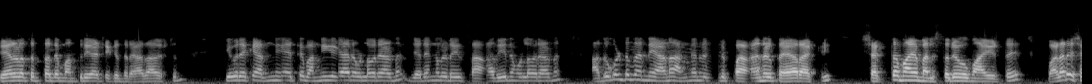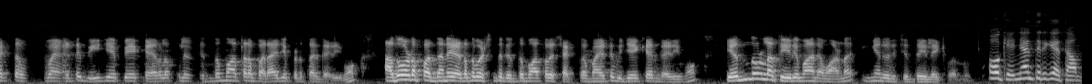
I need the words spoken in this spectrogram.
കേരളത്തിൽ തന്നെ മന്ത്രിയായിട്ടിരിക്കുന്ന രാധാകൃഷ്ണൻ ഇവരൊക്കെ അങ്ങേയറ്റം അംഗീകാരമുള്ളവരാണ് ജനങ്ങളുടെ സ്വാധീനമുള്ളവരാണ്. അതുകൊണ്ട് തന്നെയാണ് അങ്ങനെ ഒരു പാനൽ തയ്യാറാക്കി ശക്തമായ മത്സരവുമായിട്ട് വളരെ ശക്തമായിട്ട് ബി ജെ പിയെ കേരളത്തിൽ എന്തുമാത്രം പരാജയപ്പെടുത്താൻ കഴിയുമോ അതോടൊപ്പം തന്നെ ഇടതുപക്ഷത്തിന് എന്തുമാത്രം ശക്തമായിട്ട് വിജയിക്കാൻ കഴിയുമോ എന്നുള്ള തീരുമാനമാണ് ഇങ്ങനൊരു ചിന്തയിലേക്ക് വന്നത്. ഓക്കെ ഞാൻ തിരികെ എത്താം.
